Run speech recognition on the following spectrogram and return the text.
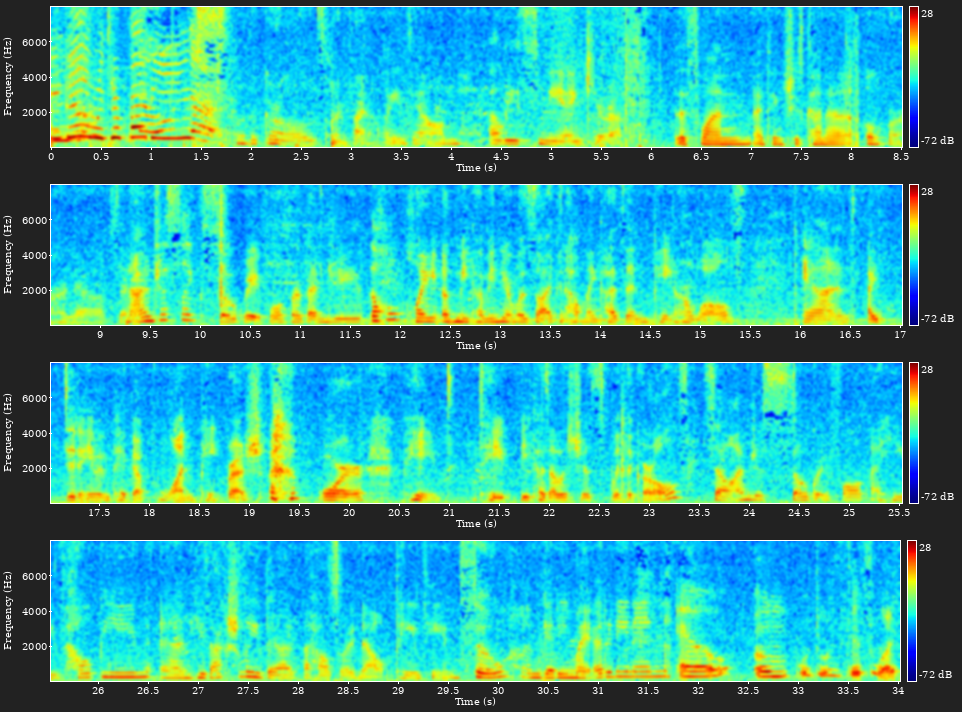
Lay down with your buddies. Oh, well, the girls are finally down. At least me and Keira. This one, I think she's kind of over her naps. And I'm just like so grateful for Benji. The whole point of me coming here was so I could help my cousin paint her walls. And I didn't even pick up one paintbrush or paint tape because I was just with the girls. So I'm just so grateful that he's helping and he's actually there at the house right now painting. So I'm getting my editing in. L, um, what was this one?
